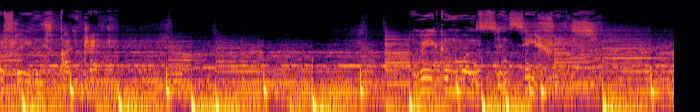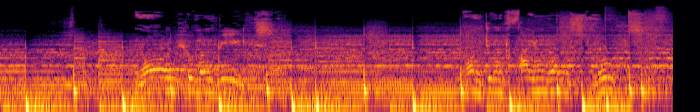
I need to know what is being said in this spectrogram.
Especially in this country. Awaken one's sensations in all human beings, wanting to find one's roots.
